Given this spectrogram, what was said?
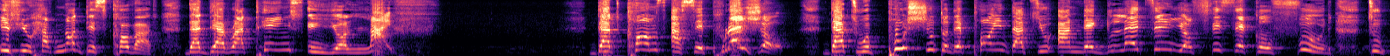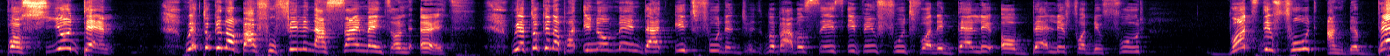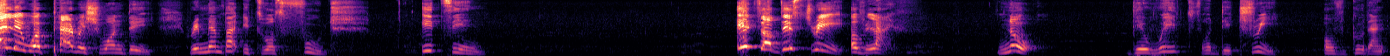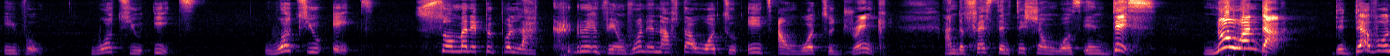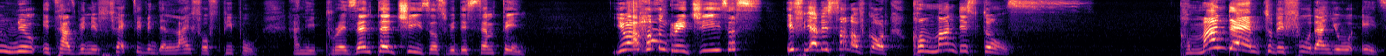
If you have not discovered that there are things in your life that comes as a pressure that will push you to the point that you are neglecting your physical food to pursue them we're talking about fulfilling assignments on earth. We are talking about, you know, men that eat food. The Bible says, even food for the belly or belly for the food. Both the food and the belly will perish one day. Remember, it was food. Eating. Eat of this tree of life. No. They went for the tree of good and evil. What you eat what you eat. So many people are craving, running after what to eat and what to drink. And the first temptation was in this. No wonder the devil knew it has been effective in the life of people. And he presented Jesus with the same thing. You are hungry, Jesus. If you are the Son of God, command these stones. Command them to be food and you will eat.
